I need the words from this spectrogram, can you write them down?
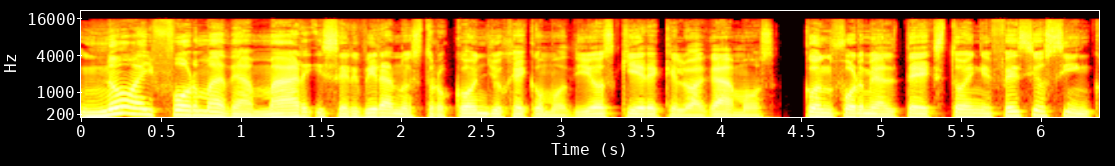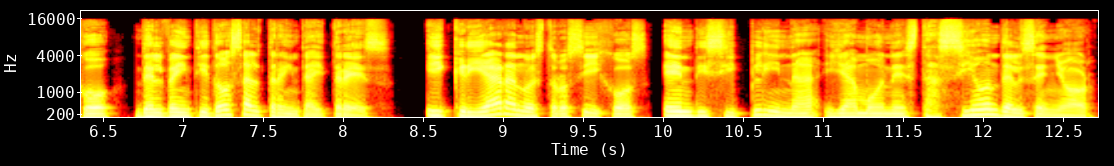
No hay forma de amar y servir a nuestro cónyuge como Dios quiere que lo hagamos, conforme al texto en Efesios 5 del 22 al 33 y criar a nuestros hijos en disciplina y amonestación del Señor.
